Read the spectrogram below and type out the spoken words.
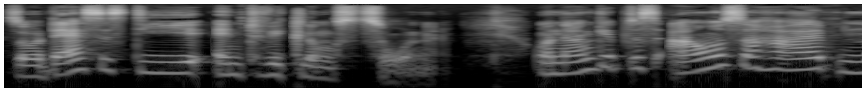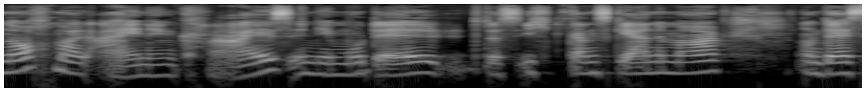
So, das ist die Entwicklungszone. Und dann gibt es außerhalb nochmal einen Kreis in dem Modell, das ich ganz gerne mag. Und das,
